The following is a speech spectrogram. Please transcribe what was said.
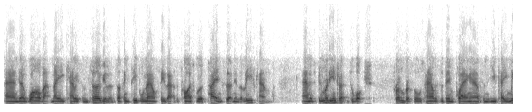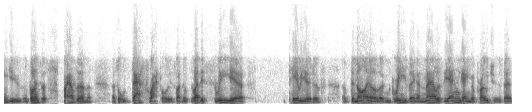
And you know, while that may carry some turbulence, I think people now see that as a price worth paying, certainly in the Leave camp. And it's been really interesting to watch from Brussels how this has been playing out in the UK media. We've gone into a spasm, a sort of death rattle. It's like they've had this three-year period of, of denial and grieving, and now as the end game approaches, they're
